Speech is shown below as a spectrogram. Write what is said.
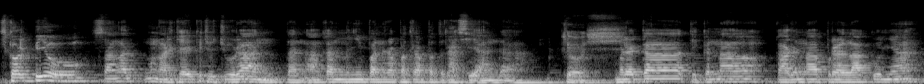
Scorpio sangat menghargai kejujuran dan akan menyimpan rapat-rapat rahasia Anda. Jos. Mereka dikenal karena perilakunya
